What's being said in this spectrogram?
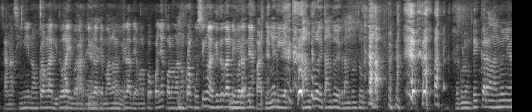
sana sini nongkrong lah gitulah ibaratnya Party lah tiap malam Party ya? lah tiap malam pokoknya kalau nggak nongkrong pusing lah gitu kan Iya, ibaratnya partinya di tantu lagi tantu ya ketantu susu udah gulung tikar kan tantunya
